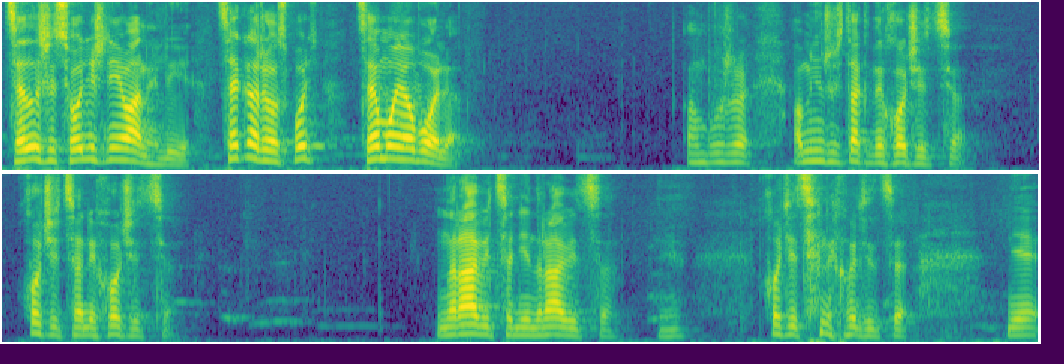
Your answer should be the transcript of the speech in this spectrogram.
Це лише сьогоднішнє Євангеліє. Це каже Господь, це моя воля. А Боже, а мені щось так не хочеться. Хочеться, не хочеться. Нравиться, не нравиться. Ні. Хочеться, не хочеться. Ні.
